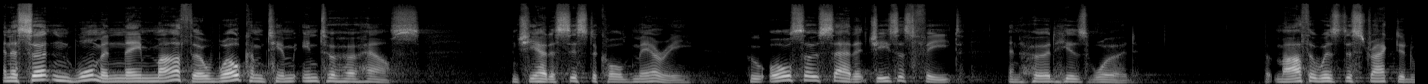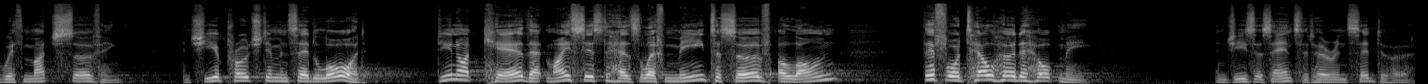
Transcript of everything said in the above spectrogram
and a certain woman named Martha welcomed him into her house. And she had a sister called Mary, who also sat at Jesus' feet and heard his word. But Martha was distracted with much serving, and she approached him and said, Lord, do you not care that my sister has left me to serve alone? Therefore, tell her to help me. And Jesus answered her and said to her,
